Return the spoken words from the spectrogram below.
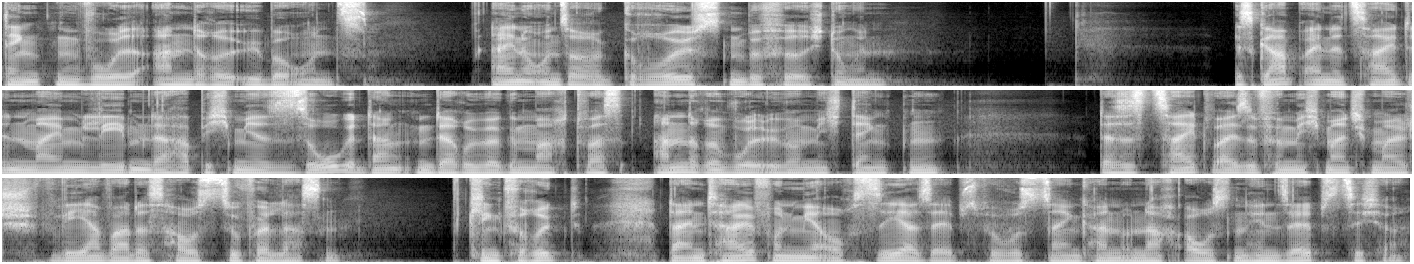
denken wohl andere über uns? Eine unserer größten Befürchtungen. Es gab eine Zeit in meinem Leben, da habe ich mir so Gedanken darüber gemacht, was andere wohl über mich denken, dass es zeitweise für mich manchmal schwer war, das Haus zu verlassen. Klingt verrückt, da ein Teil von mir auch sehr selbstbewusst sein kann und nach außen hin selbstsicher.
